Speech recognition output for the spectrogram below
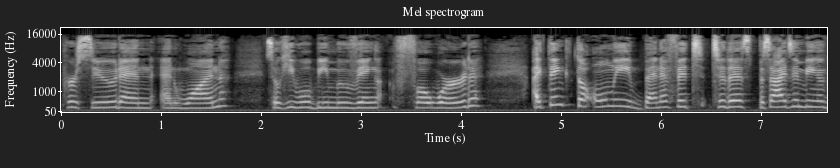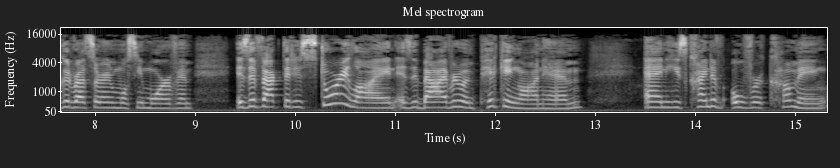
pursued and and won. So he will be moving forward. I think the only benefit to this, besides him being a good wrestler, and we'll see more of him, is the fact that his storyline is about everyone picking on him, and he's kind of overcoming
